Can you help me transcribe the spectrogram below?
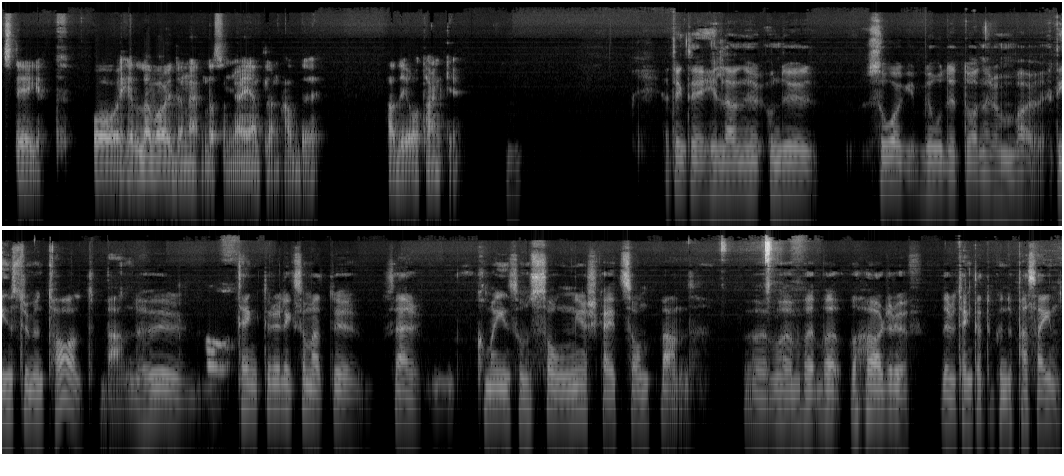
steget. Och Hilda var ju den enda som jag egentligen hade, hade i åtanke. Mm. Jag tänkte Hilda, om du såg blodet då när de var ett instrumentalt band. Hur tänkte du liksom att du så här, komma in som sångerska i ett sånt band? Vad, vad, vad, vad hörde du där du tänkte att du kunde passa in?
